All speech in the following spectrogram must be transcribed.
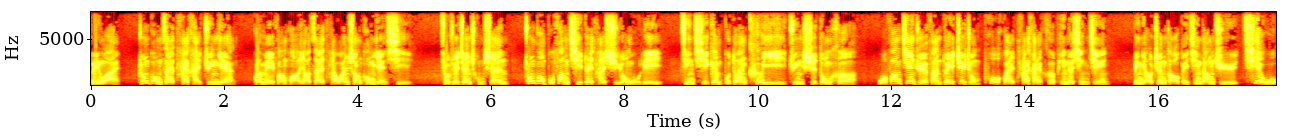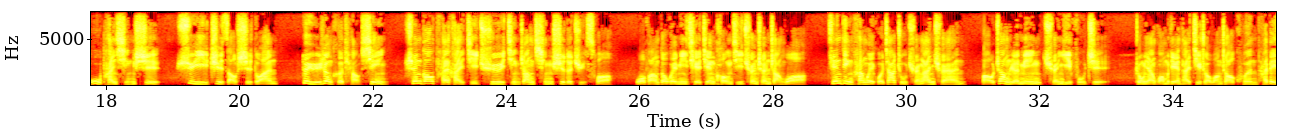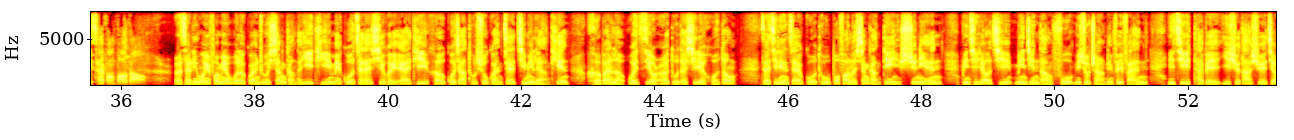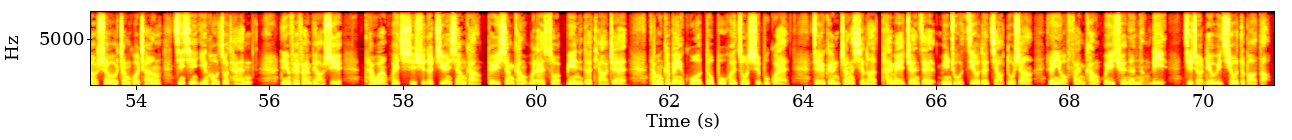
另外，中共在台海军演，官媒放话要在台湾上空演习。邱水镇重申，中共不放弃对台使用武力，近期更不断刻意以军事恫吓，我方坚决反对这种破坏台海和平的行径，并要正告北京当局切勿误判形势，蓄意制造事端。对于任何挑衅、升高台海及区域紧张情势的举措，我方都会密切监控及全程掌握，坚定捍卫国家主权安全，保障人民权益福祉。中央广播电台记者王兆坤台北采访报道。而在另外一方面，为了关注香港的议题，美国在台协会 AIT 和国家图书馆在今明两天合办了“为自由而读”的系列活动。在今天，在国图播放了香港电影《十年》，并且邀集民进党副秘书长林非凡以及台北医学大学教授张国成进行映后座谈。林非凡表示，台湾会持续的支援香港，对于香港未来所面临的挑战，台湾跟美国都不会坐视不管。这也更彰显了台美站在民主自由的。角度上仍有反抗威权的能力。记者刘玉秋的报道。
